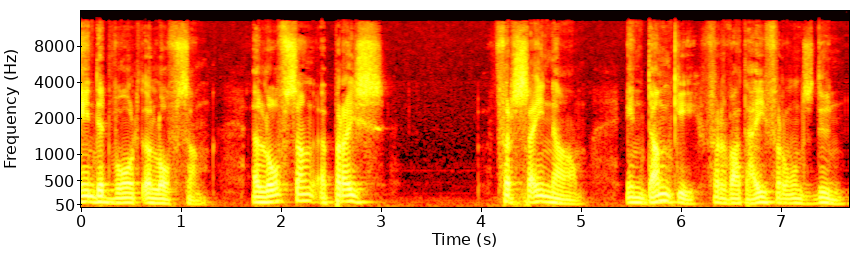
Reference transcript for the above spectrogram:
en dit word 'n lofsang. 'n Lofsang, 'n prys vir sy naam en dankie vir wat hy vir ons doen.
